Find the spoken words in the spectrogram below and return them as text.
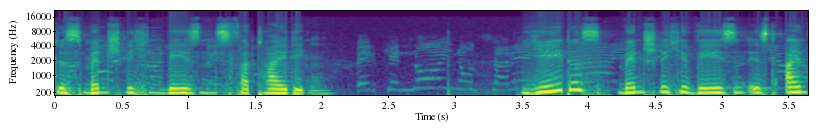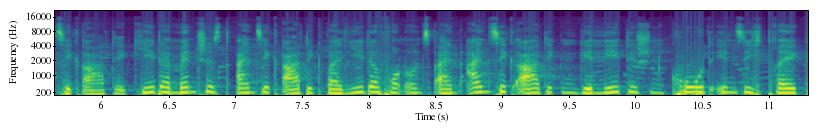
des menschlichen Wesens verteidigen. Jedes menschliche Wesen ist einzigartig. Jeder Mensch ist einzigartig, weil jeder von uns einen einzigartigen genetischen Code in sich trägt,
